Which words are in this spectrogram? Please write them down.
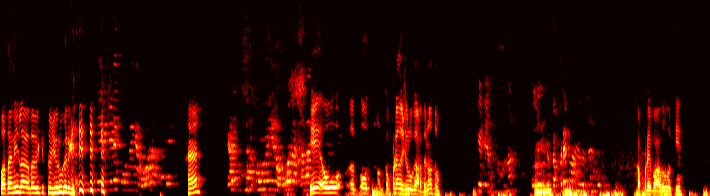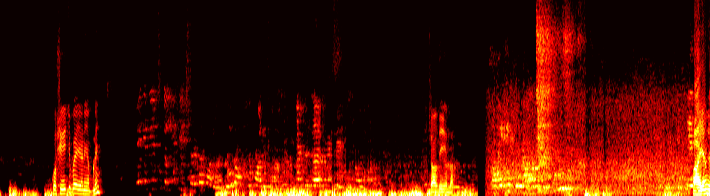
ਪਤਾ ਨਹੀਂ ਲੱਗਦਾ ਵੀ ਕਿੱਥੋਂ ਸ਼ੁਰੂ ਕਰੀਏ। ਜਿਹੜੇ ਕੋਨੇ ਆ ਉਹ ਰੱਖ ਦੇ ਹੈ? ਇਹ ਉਹ ਉਹ ਕੱਪੜਿਆਂ ਤੋਂ ਸ਼ੁਰੂ ਕਰ ਦੇਣਾ ਤੂੰ। ਹੂੰ। ਕੱਪੜੇ ਪਾਣੇ ਵਾਲੇ ਕੱਪੜੇ ਪਾ ਦੋ ਹੋਰ ਕੀ ਹੈ। ਕੁਛ ਇਹ ਚ ਪੈ ਜਾਣੇ ਆਪਣੇ। ਮੈਂ ਕਹਿੰਦੀ ਅੱਜ ਕੱਲ੍ਹ ਟੀ-ਸ਼ਰਟਾਂ ਪਾ ਲਓ ਦੋ ਰੌਂਗ ਪਾ ਲਓ ਅੰਡਰਗਾਰਮੈਂਟਸ ਚੱਲ ਦੇਖ ਲਾ। ਆ ਜਾਣਗੇ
